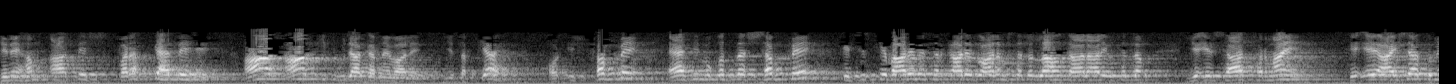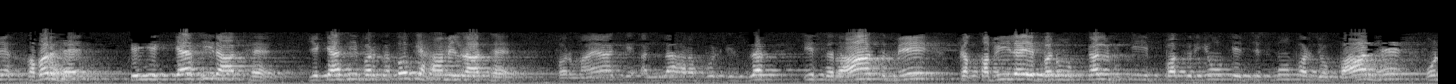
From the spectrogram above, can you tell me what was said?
جنہیں ہم آتش پرست کہتے ہیں آگ آگ کی پوجا کرنے والے۔ یہ سب کیا ہے؟ اور اس شب میں، ایسی مقدس شب میں کہ جس کے بارے میں سرکار دو عالم صلی اللہ تعالی علیہ وسلم یہ ارشاد فرمائیں کہ اے عائشہ، تمہیں خبر ہے کہ یہ کیسی رات ہے؟ یہ کیسی برکتوں کی حامل رات ہے؟ فرمایا کہ اللہ رب العزت اس رات میں قبیل بنو کلب کی بکریوں کے جسموں پر جو بال ہیں، ان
